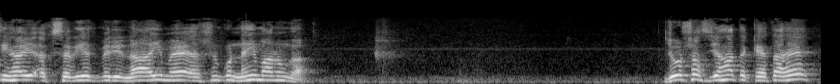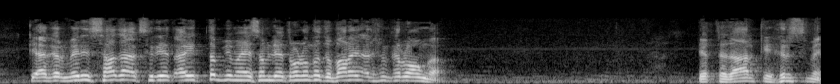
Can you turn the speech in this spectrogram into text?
تہائی اکثریت میری نہ آئی، میں الیکشن کو نہیں مانوں گا۔ جو شخص یہاں تک کہتا ہے کہ اگر میری سادہ اکثریت آئی تب بھی میں اسمبلی توڑوں گا دوبارہ الیکشن کرواؤں گا۔ اقتدار کے حرص میں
